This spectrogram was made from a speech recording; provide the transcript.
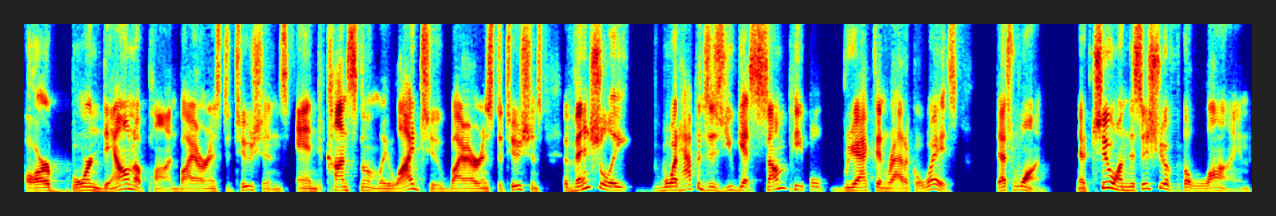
are borne down upon by our institutions and constantly lied to by our institutions, eventually what happens is you get some people react in radical ways. That's one. Now, two, on this issue of the line,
